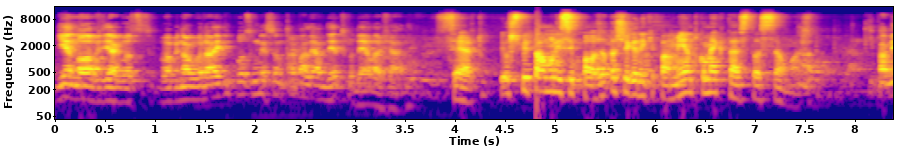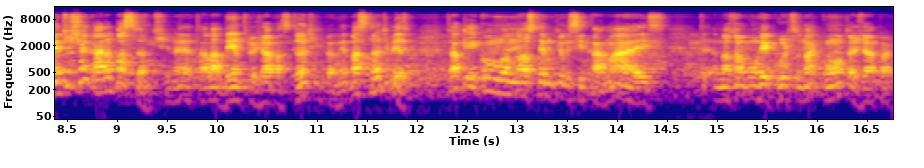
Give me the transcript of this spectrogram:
Dia 9 de agosto vamos inaugurar e depois começamos a trabalhar dentro dela já. Né? Certo. E o Hospital Municipal, já está chegando equipamento? Como é que está a situação, Aston? Equipamentos chegaram bastante, né? Está lá dentro já bastante equipamento, bastante mesmo. Só que como nós temos que licitar mais, nós estamos com recursos na conta já para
